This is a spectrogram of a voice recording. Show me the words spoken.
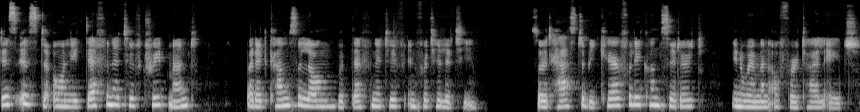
This is the only definitive treatment, but it comes along with definitive infertility, so it has to be carefully considered in women of fertile age.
